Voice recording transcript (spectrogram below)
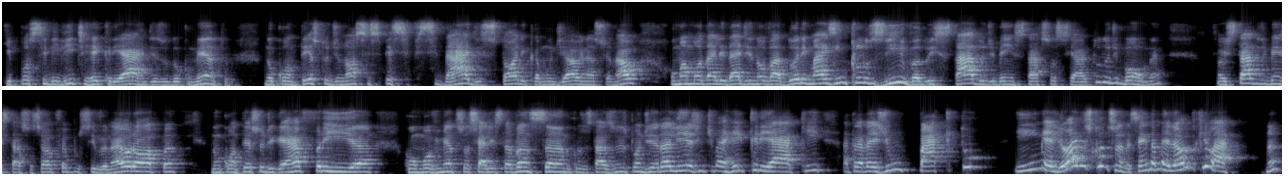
que possibilite recriar, diz o documento, no contexto de nossa especificidade histórica mundial e nacional, uma modalidade inovadora e mais inclusiva do estado de bem-estar social. Tudo de bom, né? O estado de bem-estar social que foi possível na Europa, num contexto de Guerra Fria, com o movimento socialista avançando, com os Estados Unidos pondo dinheiro ali, a gente vai recriar aqui através de um pacto e em melhores condições, vai ser ainda melhor do que lá. Né?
